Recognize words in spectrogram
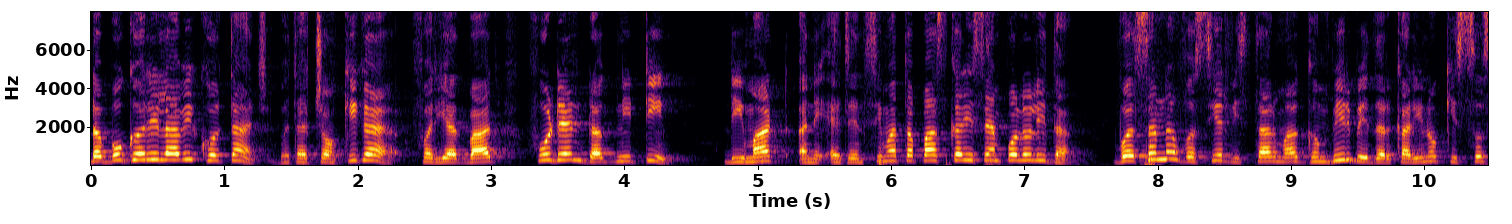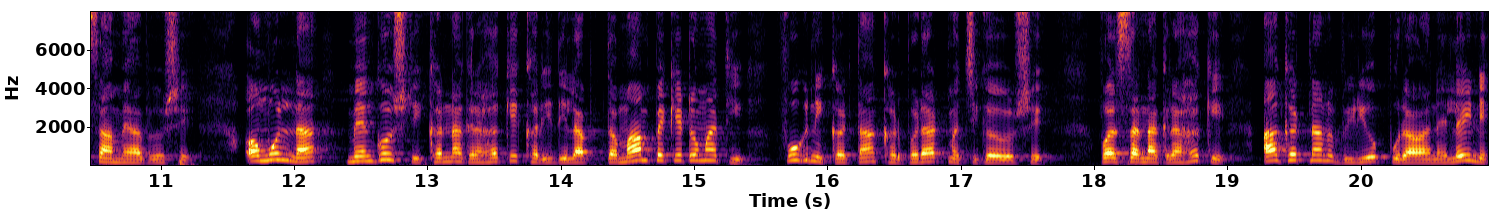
ડબ્બો ઘરે લાવી ખોલતાં જ બધા ચોંકી ગયા. ફરિયાદ બાદ ફૂડ એન્ડ ડ્રગની ટીમ ડીમાર્ટ અને એજન્સીમાં તપાસ કરી સેમ્પલો લીધા. વલસાડના વસિયર વિસ્તારમાં ગંભીર બેદરકારીનો કિસ્સો સામે આવ્યો છે. અમૂલના મેંગો શ્રીખંડના ગ્રાહકે ખરીદેલા તમામ પેકેટોમાંથી ફૂગ નીકળતા ખળભળાટ મચી ગયો છે. વલસાડના ગ્રાહકે આ ઘટનાનો વીડિયો પુરાવાને લઈને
